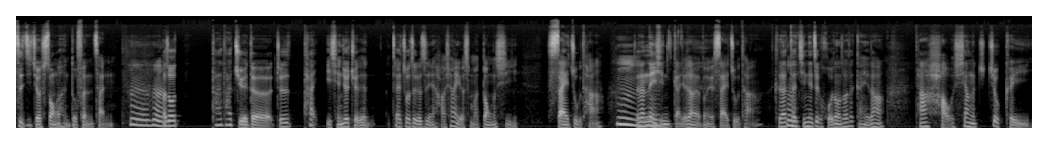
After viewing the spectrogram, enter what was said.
自己就送了很多份餐。嗯嗯，他说他他觉得就是他以前就觉得。在做这个事情，好像有什么东西塞住他，嗯，在他内心感觉上有东西塞住他。嗯、可是他在今天这个活动的时候，他感觉到他好像就可以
